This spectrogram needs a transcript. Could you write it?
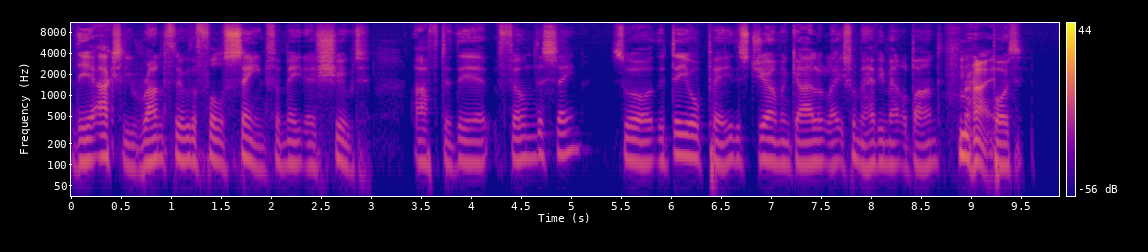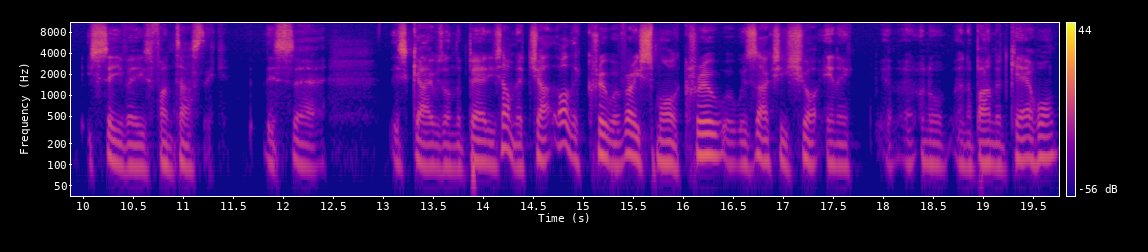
they actually ran through the full scene for me to shoot after they filmed the scene. So the DOP, this German guy, looked like he's from a heavy metal band, Right. but his CV is fantastic. This uh, this guy was on the bed. He's having a chat. All the crew were a very small crew. It was actually shot in a in a- an abandoned care home,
